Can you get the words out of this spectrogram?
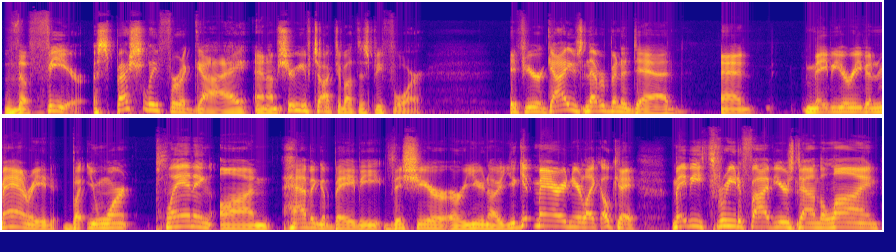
the fear, especially for a guy. And I'm sure you've talked about this before if you're a guy who's never been a dad and maybe you're even married, but you weren't planning on having a baby this year or you know you get married and you're like okay maybe three to five years down the line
